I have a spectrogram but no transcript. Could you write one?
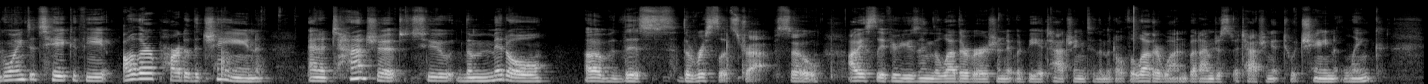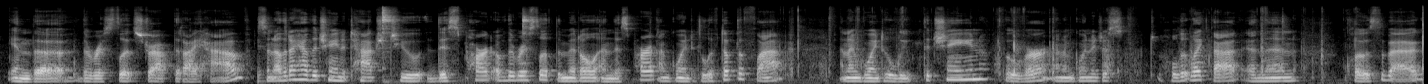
going to take the other part of the chain and attach it to the middle of this, the wristlet strap. So obviously if you're using the leather version, it would be attaching to the middle of the leather one, but I'm just attaching it to a chain link in the, the wristlet strap that I have. So now that I have the chain attached to this part of the wristlet, the middle and this part, I'm going to lift up the flap and I'm going to loop the chain over and I'm going to just hold it like that and then close the bag.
